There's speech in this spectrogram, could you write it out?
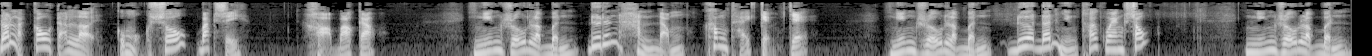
Đó là câu trả lời của một số bác sĩ. Họ báo cáo, nghiện rượu là bệnh đưa đến hành động không thể kiềm chế. Nghiện rượu là bệnh đưa đến những thói quen xấu. Nghiện rượu là bệnh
